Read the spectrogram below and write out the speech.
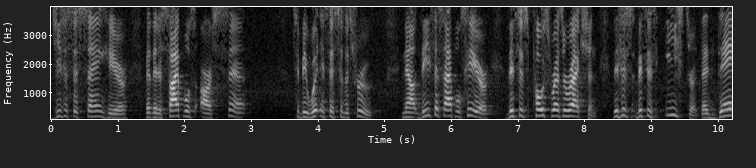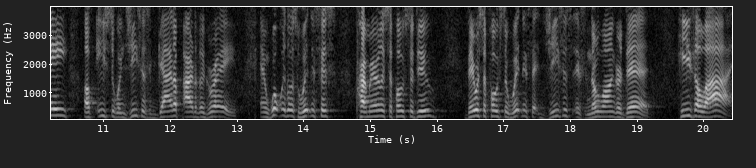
Jesus is saying here that the disciples are sent to be witnesses to the truth. Now, these disciples here, this is post resurrection. This is, this is Easter, the day of Easter when Jesus got up out of the grave. And what were those witnesses primarily supposed to do? They were supposed to witness that Jesus is no longer dead, He's alive.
